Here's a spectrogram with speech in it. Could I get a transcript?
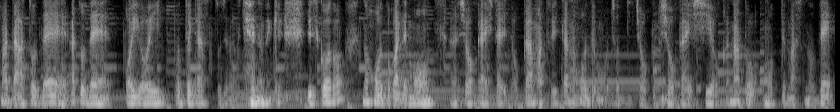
また後で後でおいおいポッドキャストじゃなくてなんだっけ？Discord の方とかでもあの紹介したりとか、まあ、ツイッターの方でもちょっと紹介しようかなと思ってますので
